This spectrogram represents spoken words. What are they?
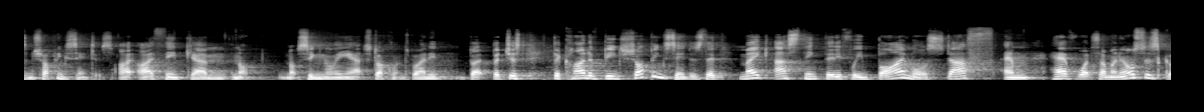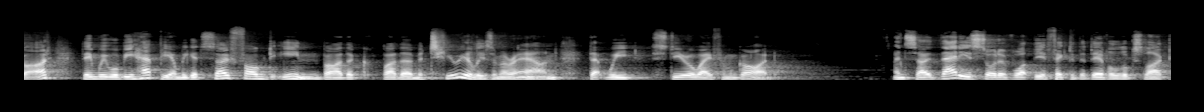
and shopping centres. I, I, think, um, not not signalling out Stocklands by any, but but just the kind of big shopping centres that make us think that if we buy more stuff and have what someone else has got, then we will be happy, and we get so fogged in by the by the materialism around that we steer away from God. And so that is sort of what the effect of the devil looks like,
